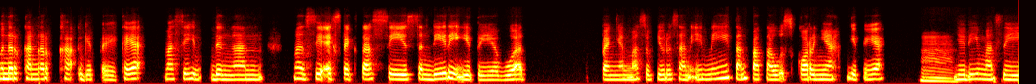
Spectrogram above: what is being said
menerka-nerka gitu ya. Kayak masih dengan masih ekspektasi sendiri gitu ya buat pengen masuk jurusan ini tanpa tahu skornya gitu ya. Hmm. Jadi masih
